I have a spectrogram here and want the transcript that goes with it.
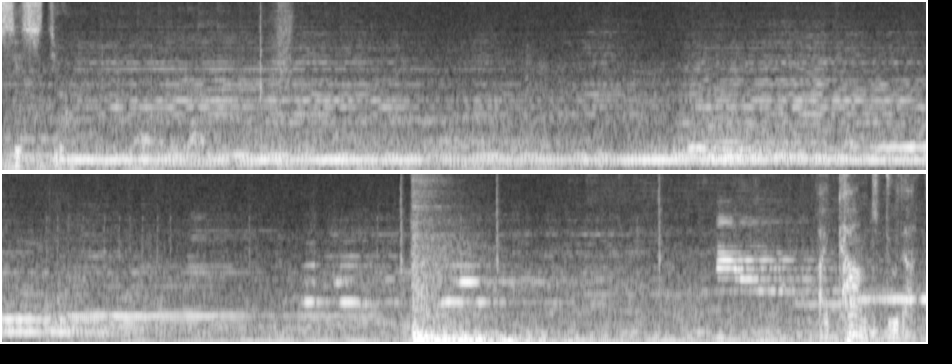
Assist you? I can't do that.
